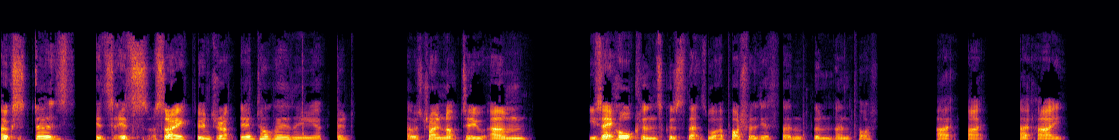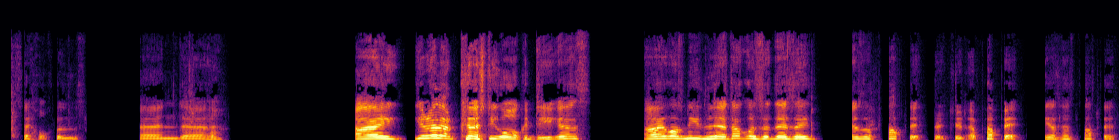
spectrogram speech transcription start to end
Oh, it's, it's it's sorry to interrupt. Did talk over the? I was trying not to. Um, you say Hawklands because that's what a posh is. Yes, and, and, and posh. I I I, I say Hawklands, and uh, I you know that Kirsty do? Yes, I wasn't even there. That was a, there's a there's a puppet, Richard, a puppet. Yes, a puppet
